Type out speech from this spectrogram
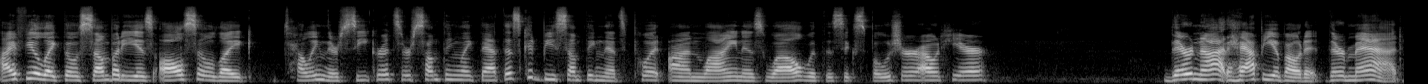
I feel like though somebody is also like telling their secrets or something like that. This could be something that's put online as well with this exposure out here. They're not happy about it. They're mad.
